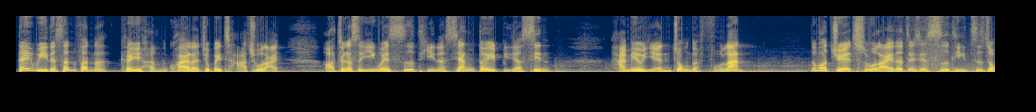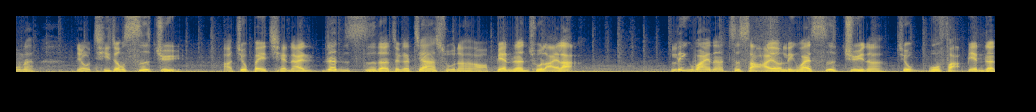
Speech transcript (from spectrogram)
David 的身份呢，可以很快的就被查出来，啊，这个是因为尸体呢相对比较新，还没有严重的腐烂。那么掘出来的这些尸体之中呢，有其中四具啊就被前来认尸的这个家属呢，啊，辨认出来了。另外呢，至少还有另外四具呢就无法辨认，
